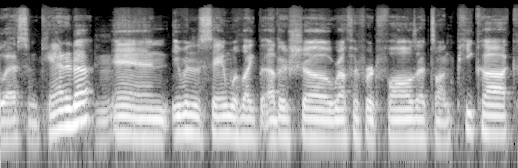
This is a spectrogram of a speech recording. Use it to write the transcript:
US and Canada. Mhm. And even the same with like the other show, Rutherford Falls, that's on Peacock,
